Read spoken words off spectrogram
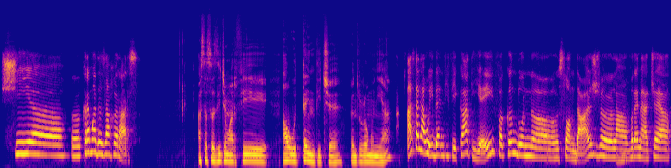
și uh, uh, cremă de zahăr ars. Asta să zicem ar fi autentice pentru România? Asta l-au identificat ei făcând un uh, sondaj. Uh, la mhm. vremea aceea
